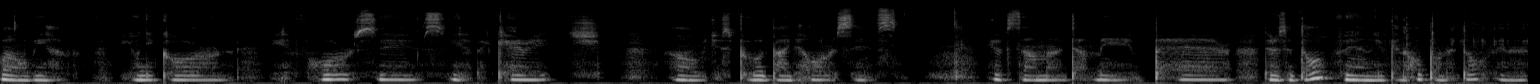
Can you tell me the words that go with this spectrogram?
Well, we have unicorn, we have horses, we have a carriage, uh, which is pulled by the horses. You have some uh, dummy bear. There's a dolphin. You can hop on a dolphin and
